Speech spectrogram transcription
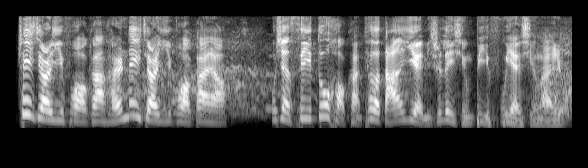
这件衣服好看还是那件衣服好看呀？我选 C 都好看。跳到答案页，你是类型 B 敷衍型男友。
